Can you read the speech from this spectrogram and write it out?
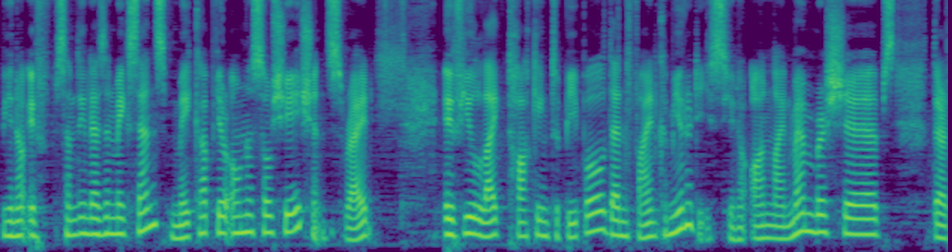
you know, if something doesn't make sense, make up your own associations, right? If you like talking to people, then find communities, you know, online memberships. There are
